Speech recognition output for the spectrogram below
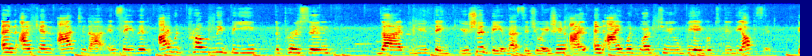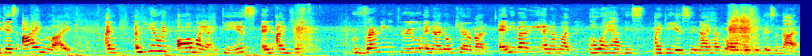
and I can add to that and say that I would probably be the person that you think you should be in that situation. I and I would want to be able to do the opposite because I'm like I'm I'm here with all my ideas and I'm just running through and I don't care about anybody and I'm like, oh I have these ideas and I have all this and this and that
